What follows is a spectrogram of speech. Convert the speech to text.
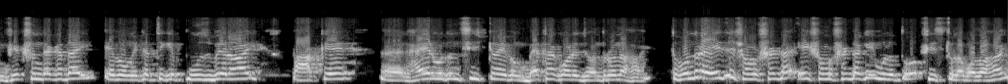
ইনফেকশন দেখা দেয় এবং এটার থেকে পুষ বের হয়, পাকে ঘায়ের মতন সৃষ্টি হয় এবং ব্যথা করে, যন্ত্রণা হয়। তো বন্ধুরা, এই যে সমস্যাটা, এই সমস্যাটাকেই মূলত ফিস্টুলা বলা হয়।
